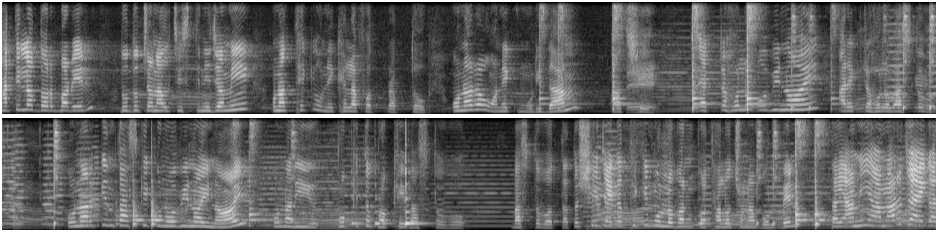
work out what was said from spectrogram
হাতিলা দরবারের দুদুচানাল চিস্তি নিজামি, ওনার থেকে উনি খেলাফত প্রাপ্ত ওনারও অনেক মুড়িদান আছে। একটা হলো অভিনয় আর একটা হলো বাস্তবতা। ওনার কিন্তু আজকে কোনো অভিনয় নয়, ওনারই প্রকৃতপক্ষে বাস্তব, বাস্তবতা। তো সেই জায়গা থেকে মূল্যবান কথা আলোচনা বলবেন। তাই আমি আমার জায়গা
